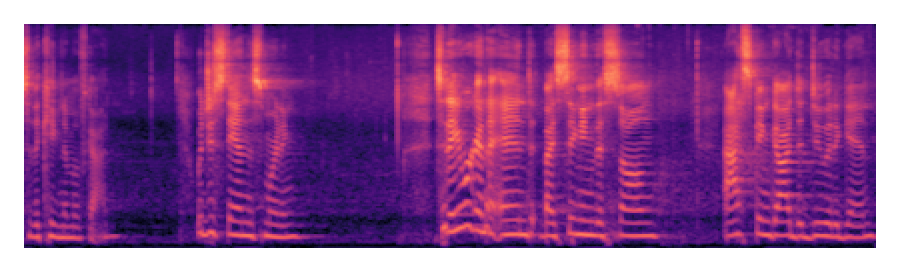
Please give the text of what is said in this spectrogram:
to the kingdom of God. Would you stand this morning? Today we're going to end by singing this song, asking God to do it again.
